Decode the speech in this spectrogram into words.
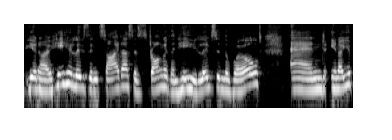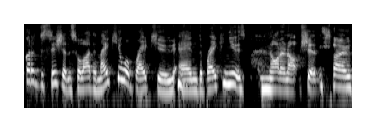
you know, he who lives inside us is stronger than he who lives in the world. And, you know, you've got a decision. This will either make you or break you. Mm. And the breaking you is not an option. So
